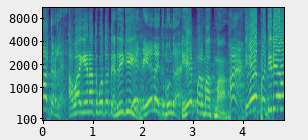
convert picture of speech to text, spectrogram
ಮಾಡ್ತಾರಲ್ಲ? ಅವಾಗ ಏನಾಯ್ತು ಗೊತ್ತೇನ್ರಿ ಈಗ ಏನಾಯ್ತು ಮುಂದೆ? ಹೇ ಪರಮಾತ್ಮ ಏ ಪತಿದೇವ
